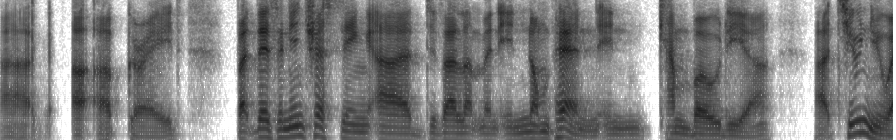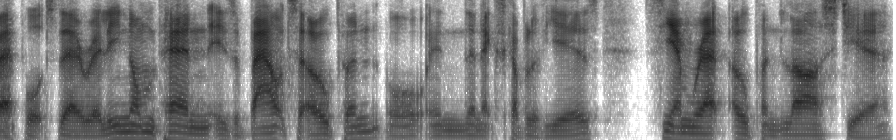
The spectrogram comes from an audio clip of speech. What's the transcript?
uh, upgrade. But there's an interesting uh, development in Phnom Penh in Cambodia uh, two new airports there, really. Phnom Penh is about to open or in the next couple of years. Siem Reap opened last year.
